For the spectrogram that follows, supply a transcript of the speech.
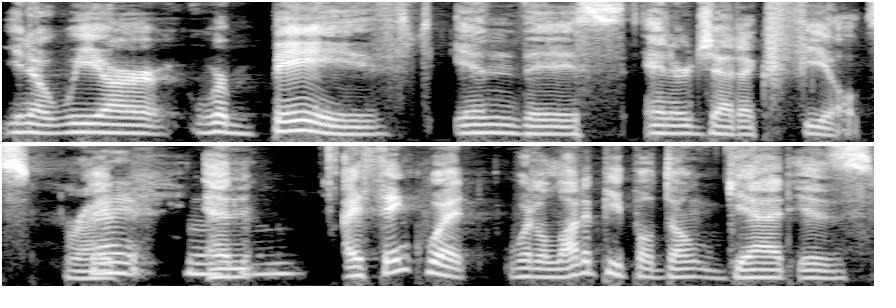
you know we are we're bathed in these energetic fields right? Right. and hmm i think what what a lot of people don't get is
